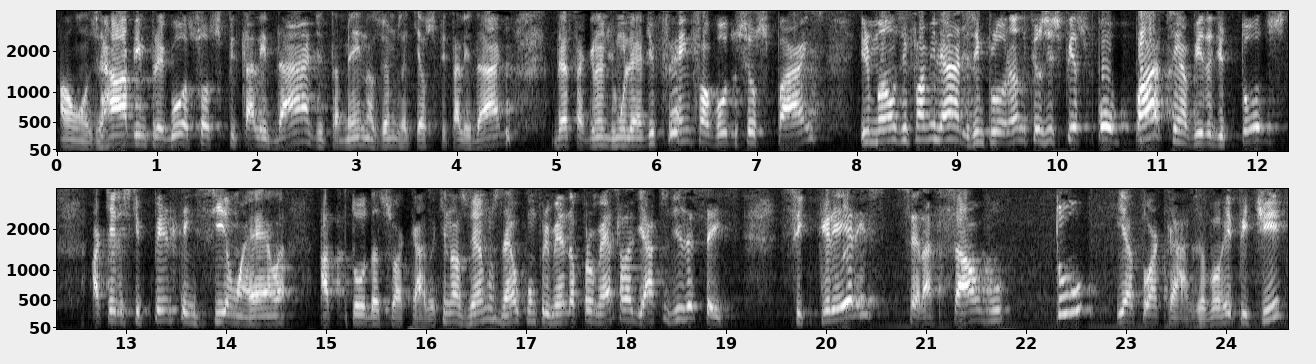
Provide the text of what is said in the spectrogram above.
a 11. Rabi empregou a sua hospitalidade também, nós vemos aqui a hospitalidade dessa grande mulher de fé em favor dos seus pais, irmãos e familiares, implorando que os espias poupassem a vida de todos aqueles que pertenciam a ela, a toda a sua casa. Aqui nós vemos né, o cumprimento da promessa lá de Atos 16. Se creres, será salvo tu e a tua casa. Vou repetir:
